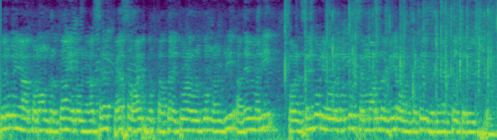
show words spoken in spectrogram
பெருமையாக்கணும்ன்றது பெருமையாக்கணுன்றது தான் என்னுடைய ஆசை. பேச வாய்ப்பு கொடுத்த அத்தனை தோழர்களுக்கும் நன்றி. அதே மாதிரி செங்கோடி அவர்களுக்கும் செம்மார்ந்த வீர வணக்கத்தை இந்த நேரத்தில் தெரிவிச்சுக்கிறேன்.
